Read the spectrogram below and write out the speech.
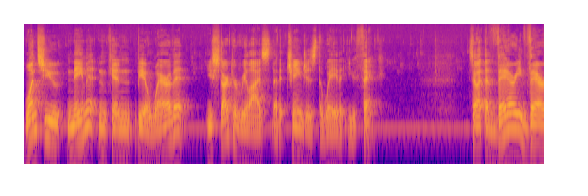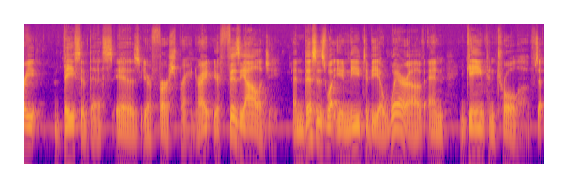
Once you name it and can be aware of it, you start to realize that it changes the way that you think. So, at the very, very base of this is your first brain, right? Your physiology. And this is what you need to be aware of and gain control of. So,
